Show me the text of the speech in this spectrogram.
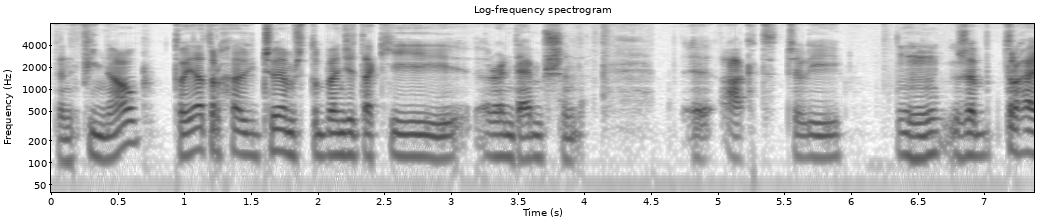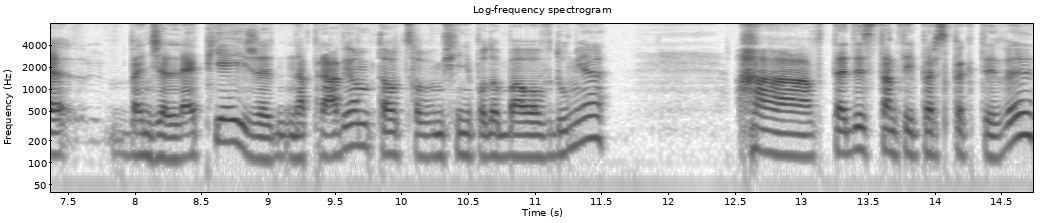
ten finał, to ja trochę liczyłem, że to będzie taki redemption e, akt, czyli mhm. że trochę będzie lepiej, że naprawią to, co mi się nie podobało w Dumie, a wtedy z tamtej perspektywy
